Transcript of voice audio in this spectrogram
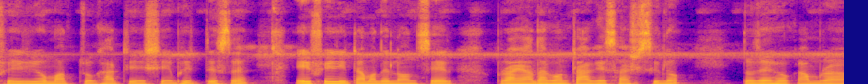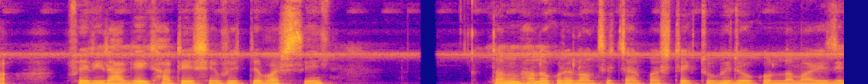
ফেরিও মাত্র ঘাটে এসে ভিড়তেছে। এই ফেরিটা আমাদের লঞ্চের প্রায় আধা ঘণ্টা আগে ছাড়ছিল। তো যাই হোক, আমরা ফেরির আগে ঘাটে এসে ভিড়তে পারছি। তো আমি ভালো করে লঞ্চের চারপাশটা একটু ভিডিও করলাম। আর এই যে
